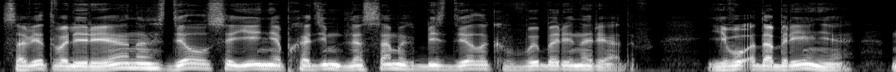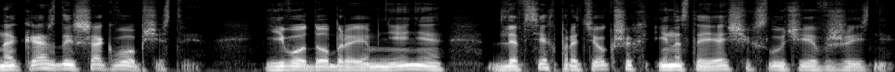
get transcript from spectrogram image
Совет Валериана сделался ей необходим для самых безделок в выборе нарядов, его одобрение на каждый шаг в обществе, его доброе мнение для всех протекших и настоящих случаев жизни.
